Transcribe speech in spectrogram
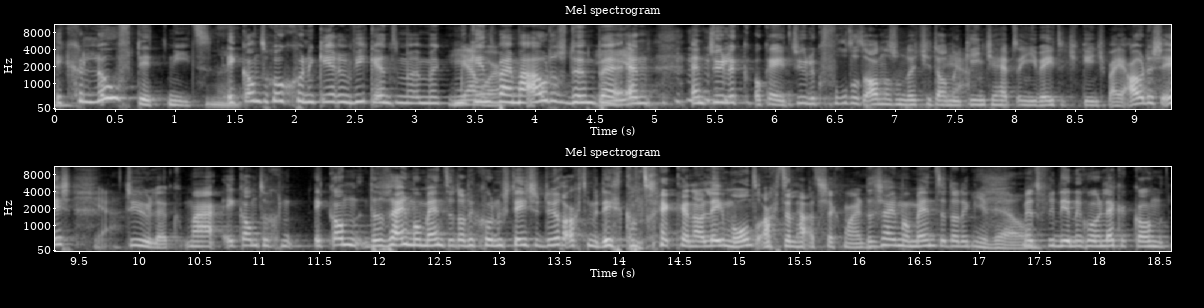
ik geloof dit niet. Nee. Ik kan toch ook gewoon een keer een weekend mijn Ja, kind hoor. bij mijn ouders dumpen. En, en tuurlijk, oké, tuurlijk voelt het anders omdat je dan een kindje hebt en je weet dat je kindje bij je ouders is. Tuurlijk, maar ik kan toch, ik kan, er zijn momenten dat ik gewoon nog steeds de deur achter me dicht kan trekken en alleen mijn hond achterlaat, zeg maar. Er zijn momenten dat ik Jawel. met vriendinnen gewoon lekker kan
